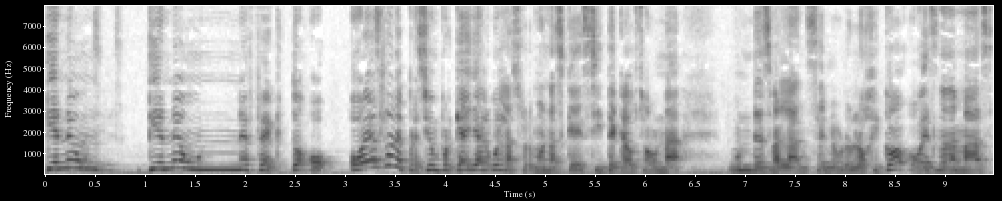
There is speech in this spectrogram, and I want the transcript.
Tiene un tiene un efecto, o, o, es la depresión porque hay algo en las hormonas que sí te causa una, un desbalance neurológico, o es nada más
